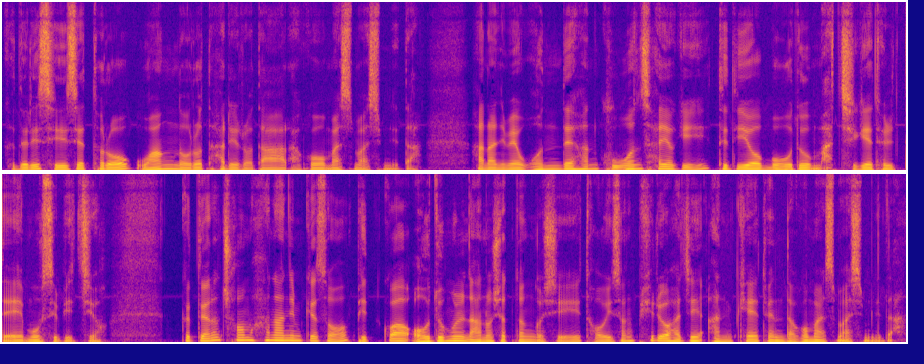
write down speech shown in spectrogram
그들이 세세토록 왕 노릇하리로다라고 말씀하십니다. 하나님의 원대한 구원 사역이 드디어 모두 마치게 될 때의 모습이지요. 그때는 처음 하나님께서 빛과 어둠을 나누셨던 것이 더 이상 필요하지 않게 된다고 말씀하십니다.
